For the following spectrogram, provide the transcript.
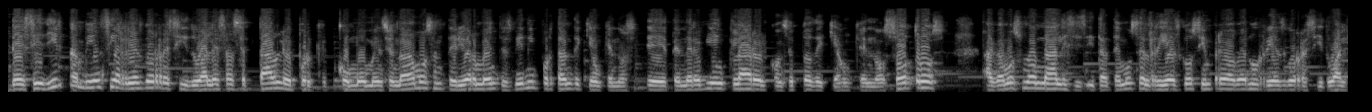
Decidir también si el riesgo residual es aceptable, porque como mencionábamos anteriormente, es bien importante que aunque nos eh, tener bien claro el concepto de que aunque nosotros hagamos un análisis y tratemos el riesgo, siempre va a haber un riesgo residual.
